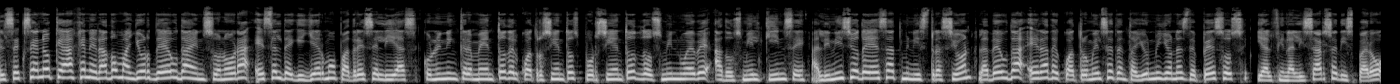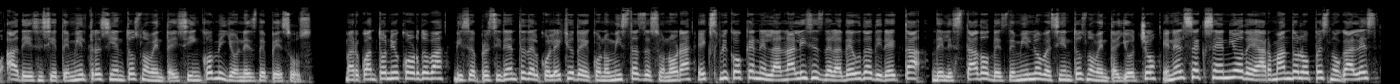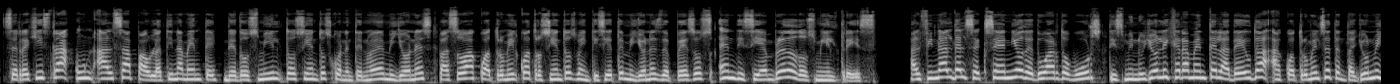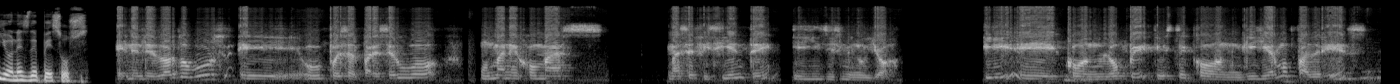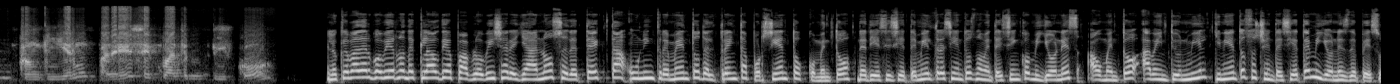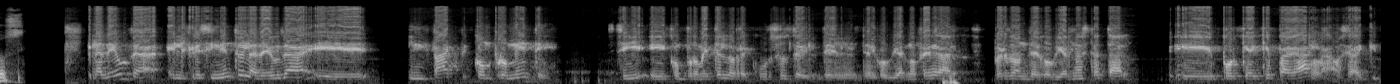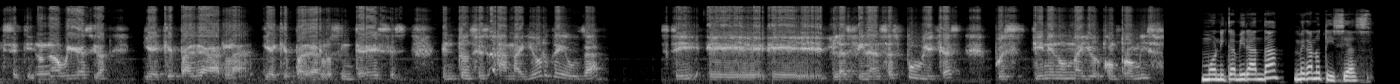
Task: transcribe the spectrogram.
El sexenio que ha generado mayor deuda en Sonora es el de Guillermo Padres Elías, con un incremento del 400% de 2009 a 2015. Al inicio de esa administración, la deuda era de 4.071 millones de pesos y al finalizar se disparó a 17.395 millones de pesos. Marco Antonio Córdoba, vicepresidente del Colegio de Economistas de Sonora, explicó que en el análisis de la deuda directa del Estado desde 1998, en el sexenio de Armando López Nogales se registra un alza paulatinamente de 2.249 millones, pasó a 4.427 millones de pesos en diciembre de 2003. Al final del sexenio de Eduardo Burs, disminuyó ligeramente la deuda a 4.071 millones de pesos. En el de Eduardo Burs, eh, pues al parecer hubo un manejo más, más eficiente y disminuyó. Y eh, con López, este, con Guillermo Padres, con Guillermo Padres se cuadruplicó en lo que va del gobierno de Claudia Pavlovich Arellano, se detecta un incremento del 30%, comentó, de 17.395 millones, aumentó a 21.587 millones de pesos. La deuda, el crecimiento de la deuda eh, compromete sí eh, los recursos del, del, gobierno federal, perdón, del gobierno estatal, eh, porque hay que pagarla, o sea, se tiene una obligación y hay que pagarla y hay que pagar los intereses. Entonces, a mayor deuda, sí, eh, las finanzas públicas pues tienen un mayor compromiso. Mónica Miranda, Mega Noticias.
